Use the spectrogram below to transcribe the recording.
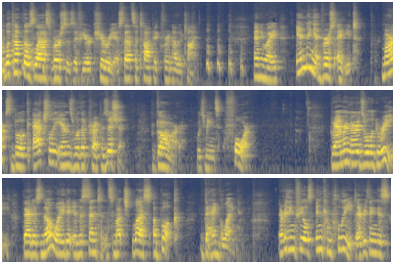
Look up those last verses if you're curious. That's a topic for another time. Anyway, ending at verse 8, Mark's book actually ends with a preposition, gar, which means for. Grammar nerds will agree that is no way to end a sentence, much less a book. Dangling. Everything feels incomplete, everything is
